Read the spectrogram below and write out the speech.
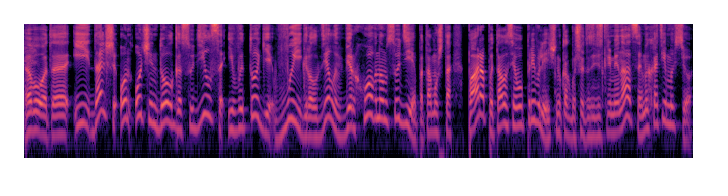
Вот. э, И дальше он очень долго судился и в итоге выиграл дело в Верховном суде, потому что пара пыталась его привлечь. Ну, как бы, что это за дискриминация? Мы хотим и все.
